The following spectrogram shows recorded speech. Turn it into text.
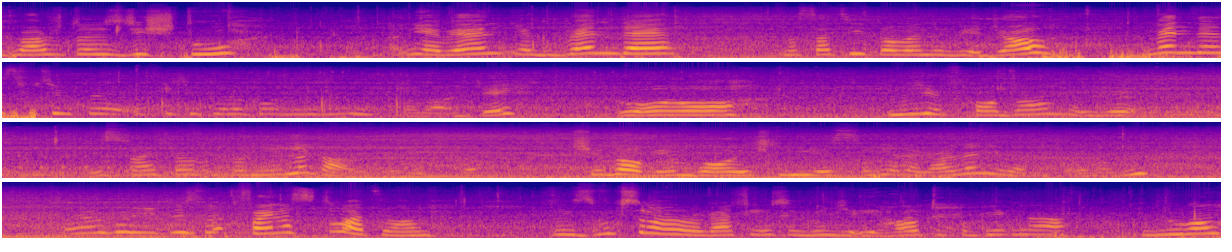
Chyba, że to jest gdzieś tu. Nie wiem, jak będę na stacji, to będę wiedział. Będę sfocił te, te lokomotywy bardziej, bo ludzie wchodzą, jakby jest najprawdopodobniej legalne. Się dowiem, bo jeśli jest to nielegalne, nie wiem co robi. Ale ogólnie to jest tak fajna sytuacja. Mam tu z dwóch stron rogacji, jak będzie jechał, to pobiegnę na drugą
